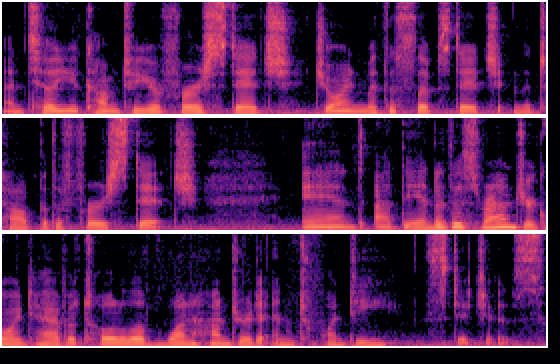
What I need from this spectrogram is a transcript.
until you come to your first stitch join with a slip stitch in the top of the first stitch and at the end of this round you're going to have a total of 120 stitches.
